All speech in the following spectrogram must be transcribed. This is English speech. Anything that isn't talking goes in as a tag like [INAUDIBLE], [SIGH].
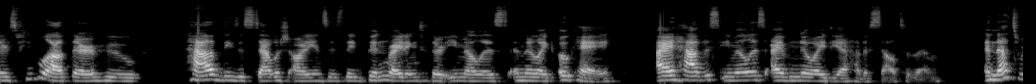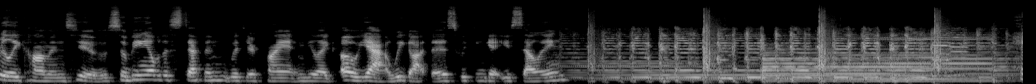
there's people out there who have these established audiences. They've been writing to their email list and they're like, okay, I have this email list. I have no idea how to sell to them. And that's really common too. So being able to step in with your client and be like, oh, yeah, we got this. We can get you selling.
